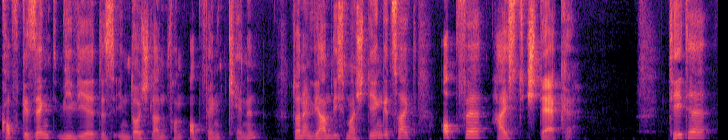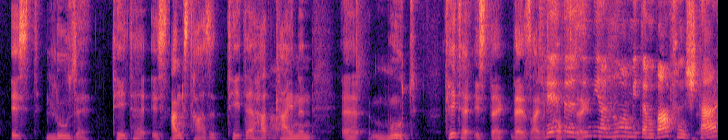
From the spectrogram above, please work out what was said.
Kopf gesenkt, wie wir das in Deutschland von Opfern kennen sondern wir haben diesmal stehen gezeigt, Opfer heißt Stärke. Täter ist Lose. Täter ist Angsthase. Täter genau. hat keinen äh, Mut. Täter ist der, der seinen Täter Kopf... Täter sind ja nur mit dem Waffen stark,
